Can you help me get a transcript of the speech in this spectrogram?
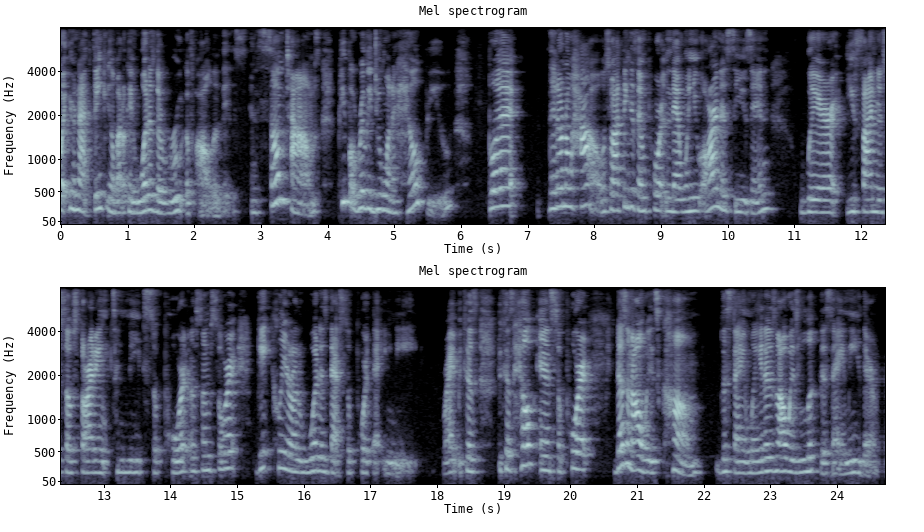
but you're not thinking about, okay, what is the root of all of this? And sometimes people really do want to help you, but they don't know how. So I think it's important that when you are in a season where you find yourself starting to need support of some sort, get clear on what is that support that you need, right? Because because help and support doesn't always come the same way. It doesn't always look the same either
